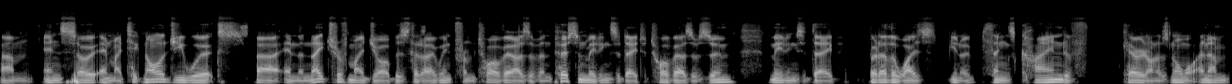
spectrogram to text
um, and so and my technology works. Uh, and the nature of my job is that I went from 12 hours of in-person meetings a day to 12 hours of Zoom meetings a day. But otherwise, you know, things kind of carried on as normal. And I'm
